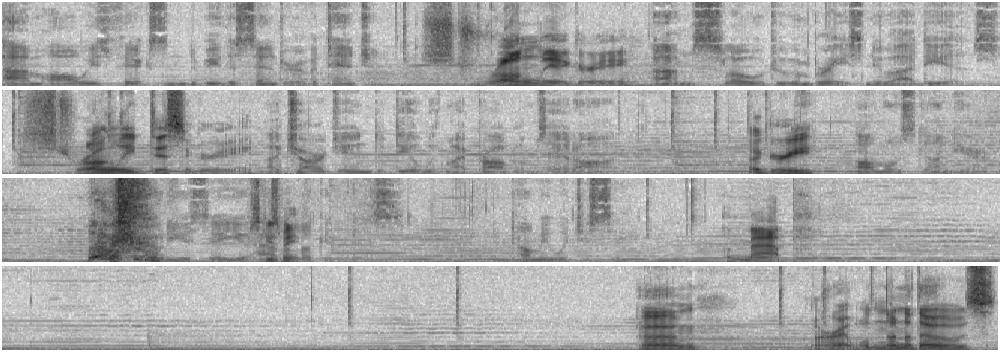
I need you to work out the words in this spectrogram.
I'm always fixin' to be the center of attention. Strongly agree. I'm slow to embrace new ideas. Strongly disagree. I charge in to deal with my problems head on. Agree. Almost done here. what do you say you Excuse have me. a look at this? Tell me what you see. A map. Um, alright, well, none of those.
